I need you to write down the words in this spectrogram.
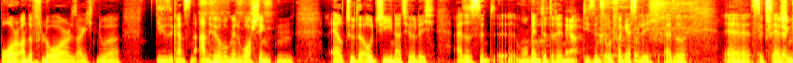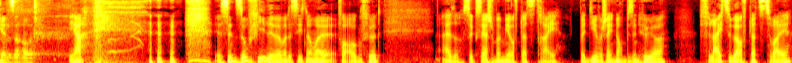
War on the Floor, sage ich nur, diese ganzen Anhörungen in Washington, L to the OG natürlich. Also es sind äh, Momente drin, ja. die sind unvergesslich. Also äh, Succession. Gänsehaut. Ja. es sind so viele, wenn man das sich nochmal vor Augen führt. Also Succession bei mir auf Platz drei. Bei dir wahrscheinlich noch ein bisschen höher. Vielleicht sogar auf Platz zwei.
